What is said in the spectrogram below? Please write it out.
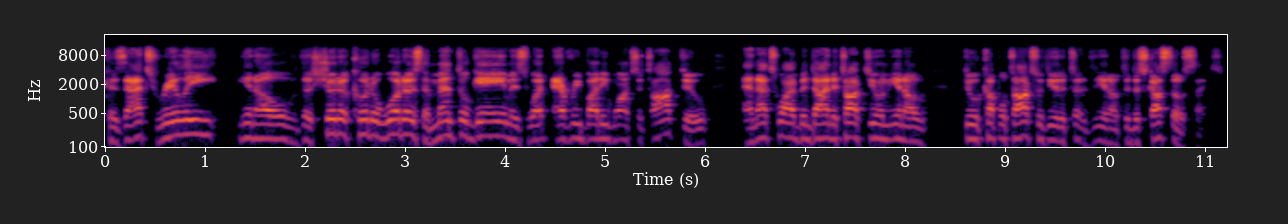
because that's really, you know, the shoulda, coulda, wouldas, the mental game is what everybody wants to talk to. And that's why I've been dying to talk to you and, you know, do a couple talks with you to, to you know, to discuss those things.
